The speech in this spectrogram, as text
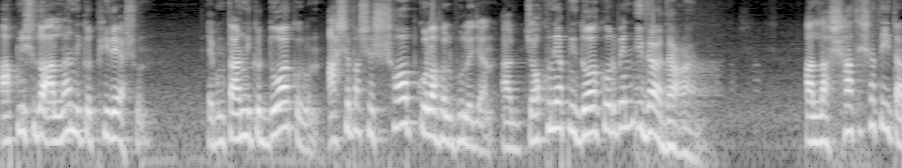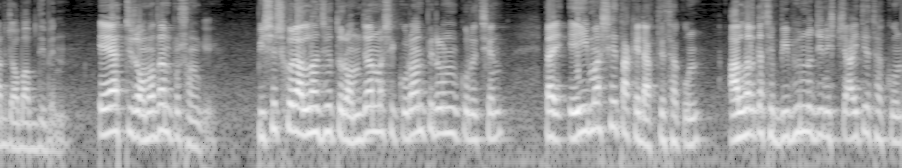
আপনি শুধু আল্লাহর নিকট ফিরে আসুন এবং তার নিকট দোয়া করুন। আশেপাশে সব কোলাহল ভুলে যান আর যখনই আপনি দোয়া করবেন আল্লাহ সাথে সাথেই তার জবাব দিবেন। এ একটি রমাদান প্রসঙ্গে। বিশেষ করে আল্লাহ যেহেতু রমজান মাসে কোরআন প্রেরণ করেছেন তাই এই মাসে তাকে ডাকতে থাকুন। আল্লাহর কাছে বিভিন্ন জিনিস চাইতে থাকুন,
